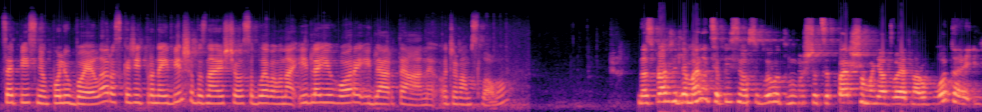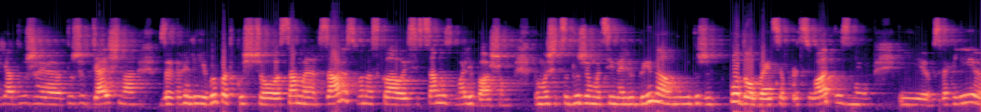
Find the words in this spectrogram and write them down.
Це пісня Полюбила. Розкажіть про неї більше, бо знаю, що особлива вона і для Єгора, і для Артеани. Отже, вам слово. Насправді для мене ця пісня особлива, тому що це перша моя дуетна робота, і я дуже дуже вдячна взагалі випадку, що саме зараз вона склалася саме з Малібашем, тому що це дуже емоційна людина. Мені дуже подобається працювати з ним. І взагалі,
